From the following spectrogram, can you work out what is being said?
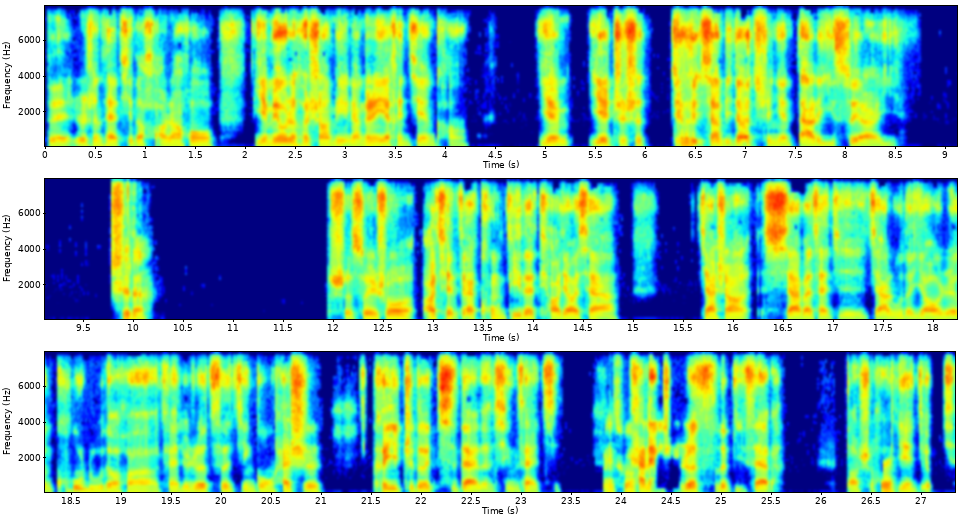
对，热身赛踢得好，然后也没有任何伤病，两个人也很健康，也也只是就 相比较去年大了一岁而已。是的，是，所以说，而且在孔蒂的调教下，加上下半赛季加入的妖人库卢的话，感觉热刺的进攻还是可以值得期待的。新赛季，没错，看两场热刺的比赛吧，到时候研究一下。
